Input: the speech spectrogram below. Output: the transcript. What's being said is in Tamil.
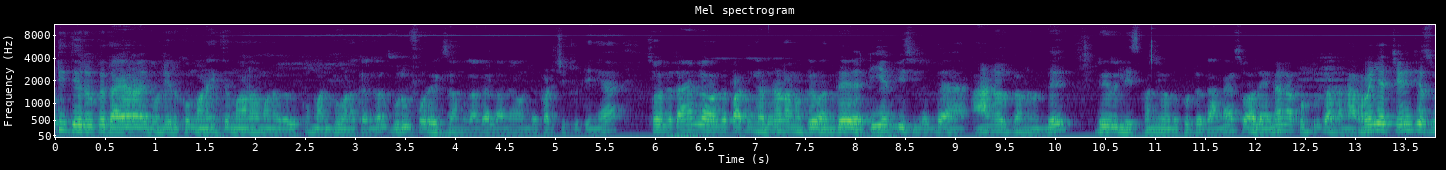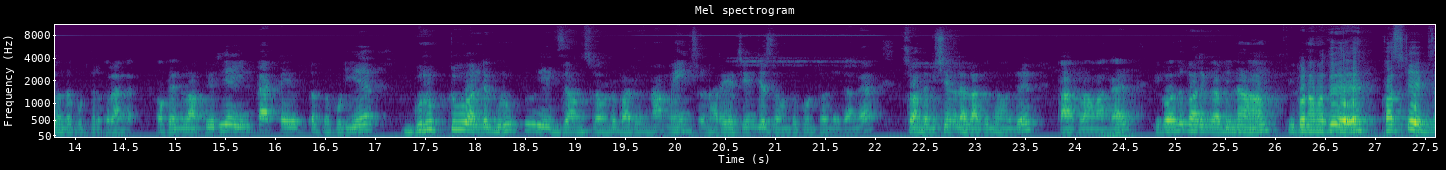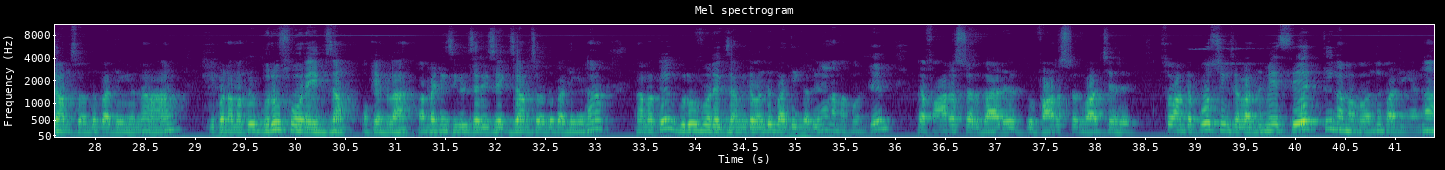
போட்டித் தேர்வுக்கு தயாராகி கொண்டிருக்கும் அனைத்து மாணவ மாணவர்களுக்கும் அன்பு வணக்கங்கள். குரு ஃபோர் எக்ஸாமுக்காக எல்லாமே வந்து படிச்சுட்டு இருப்பீங்க ஸோ இந்த டைமில் வந்து பார்த்தீங்க அப்படின்னா நமக்கு வந்து டிஎன்பிசிலேருந்து ஆனுவல் பிளான் வந்து ரீ ரிலீஸ் பண்ணி வந்து கொடுத்துருக்காங்க. ஸோ அதில் என்னென்ன கொடுத்துருக்காங்க? நிறைய சேஞ்சஸ் வந்து கொடுத்துருக்குறாங்க. ஓகேங்களா பெரிய இம்பேக்ட் ஏற்படுத்தக்கூடிய group two and group two எக்ஸாம்ஸில் வந்து பார்த்தீங்கன்னா மெயின்ஸில் நிறைய சேஞ்சஸை வந்து கொண்டு வந்திருக்காங்க. ஸோ அந்த விஷயங்கள் எல்லாத்தையுமே வந்து பார்க்கலாம் வாங்க. இப்போ வந்து பார்த்தீங்க அப்படின்னா இப்போ நமக்கு ஃபஸ்ட்டு எக்ஸாம்ஸ் வந்து பார்த்தீங்கன்னா இப்போ நமக்கு குரூப் ஃபோர் எக்ஸாம் ஓகேங்களா கம்பெனி சிவில் சர்வீஸ் எக்ஸாம்ஸ் வந்து பார்த்தீங்கன்னா நமக்கு குரூப் ஃபோர் எக்ஸாம் இது வந்து பார்த்தீங்க அப்படின்னா நமக்கு வந்து இந்த forester guard forester watcher so அந்த போஸ்டிங்ஸ் எல்லாத்தையுமே சேர்த்து நமக்கு வந்து பார்த்தீங்கன்னா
